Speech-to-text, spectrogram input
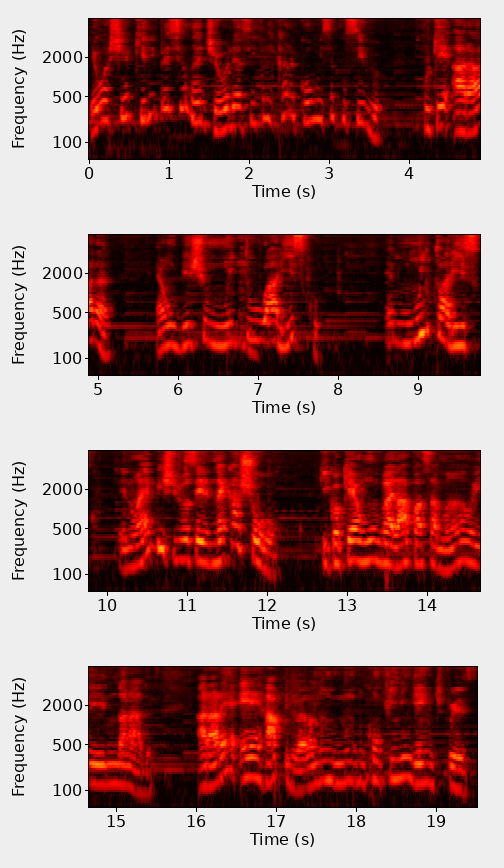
Eu achei aquilo impressionante. Eu olhei assim e falei, cara, como isso é possível? Porque arara é um bicho muito arisco. É muito arisco. Ele não é bicho de você, não é cachorro que qualquer um vai lá, passa a mão e não dá nada. A arara é, é rápido, ela não, não, não confia em ninguém, tipo isso.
